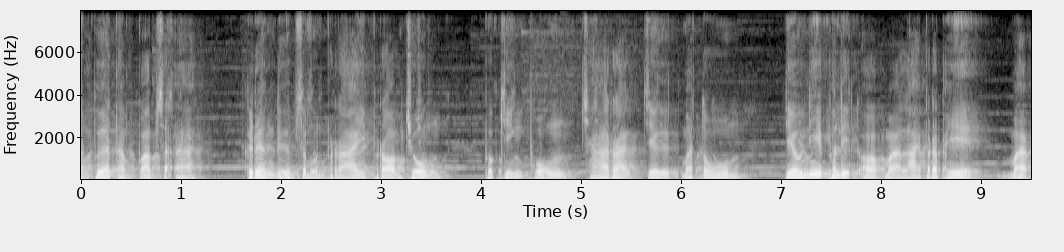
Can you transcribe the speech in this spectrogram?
รเพื่อทำความสะอาด เครื่องดื่มสมุนไพรพร้อมชง พวกขิงผง ชารางจืดมะตูม เดี๋ยวนี้ผลิตออกมาหลายประเภทมาก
